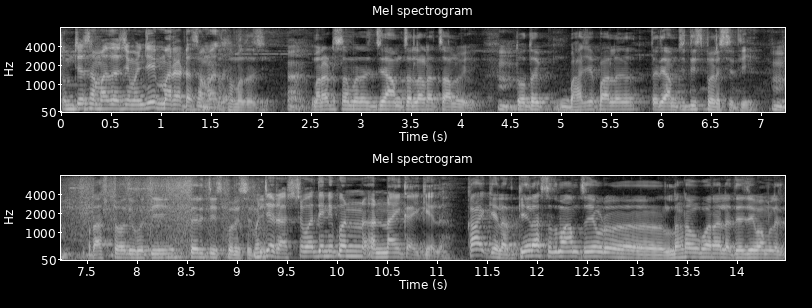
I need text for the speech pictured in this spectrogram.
तुमच्या समाजाचे म्हणजे मराठा समाज. समाजाची. हां. मराठा समाजाचा जे आमचा लढा चालू आहे तो तर भाजप आलं तरी आमची तीच परिस्थिती. राष्ट्रवादी होती तरी तीच परिस्थिती. म्हणजे राष्ट्रवादीने पण नाही काय केलं? काय केलं? केलं असतं तर मग आमचं एवढं लढा उभा राहिला त्याचे आम्हाला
